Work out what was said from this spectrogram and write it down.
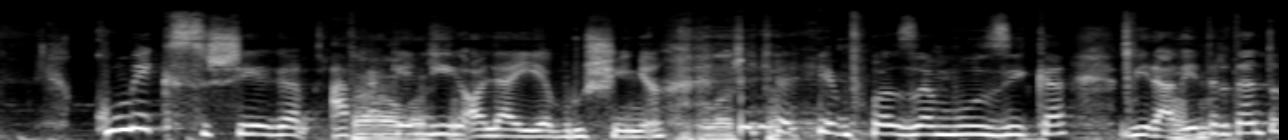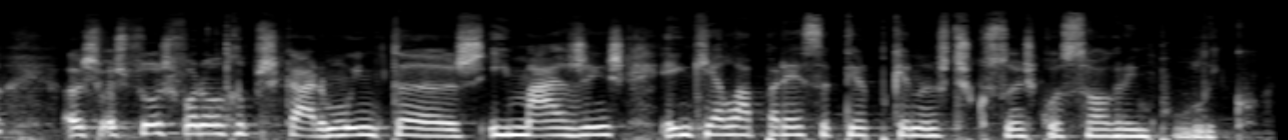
Como é que se chega. Há, Ah, há quem diga, olha aí a bruxinha. Lá está. e pôs a música virada. Entretanto, as, as pessoas foram repescar muitas imagens em que ela aparece a ter pequenas discussões com a sogra em público.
